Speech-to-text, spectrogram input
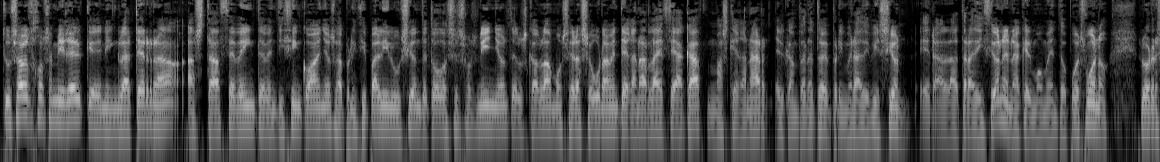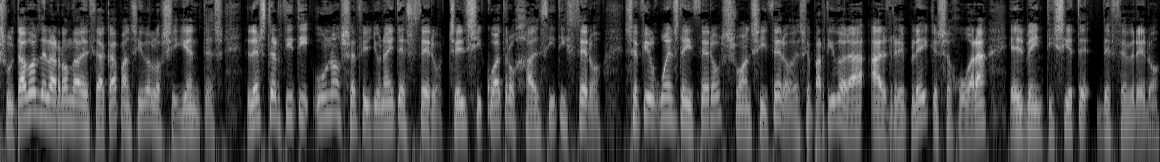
Tú sabes, José Miguel, que en Inglaterra, hasta hace 20, 25 años, la principal ilusión de todos esos niños de los que hablamos era seguramente ganar la FA Cup más que ganar el campeonato de primera división. Era la tradición en aquel momento. Pues bueno, los resultados de la ronda de FA Cup han sido los siguientes. Leicester City 1, Sheffield United 0, Chelsea 4, Hull City 0, Sheffield Wednesday 0, Swansea 0. Ese partido era al replay que se jugará el 27 de febrero.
